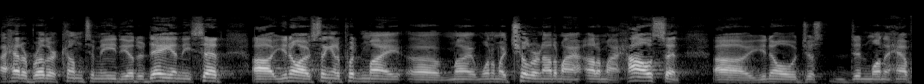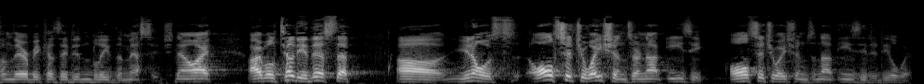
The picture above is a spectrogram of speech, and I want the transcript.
I had a brother come to me the other day, and he said, uh, "You know, I was thinking of putting my uh, my one of my children out of my out of my house, and uh, you know, just didn't want to have them there because they didn't believe the message." Now, I I will tell you this that uh, you know, all situations are not easy. All situations are not easy to deal with.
